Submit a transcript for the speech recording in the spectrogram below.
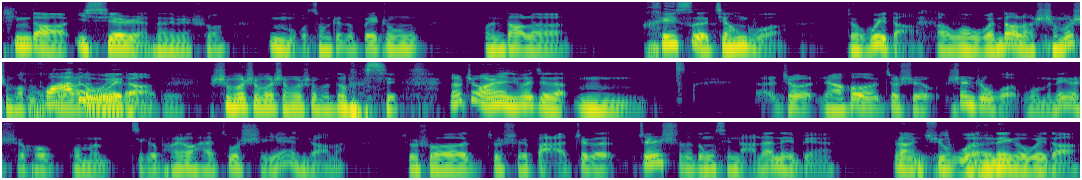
听到一些人在那边说，嗯，我从这个杯中闻到了黑色浆果。的味道啊、我闻到了什么什么花的味味道，对，什么什么什么什么东西，然后这玩意儿你就会觉得，嗯，呃，就然后就是，甚至我我们那个时候，我们几个朋友还做实验，你知道吗？就说就是把这个真实的东西拿在那边，让你去闻那个味道。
